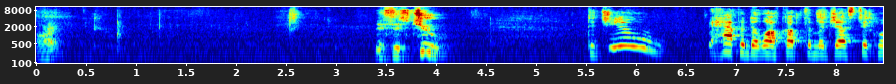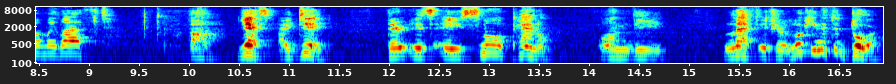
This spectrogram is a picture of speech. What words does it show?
All right. This is Chu. Did you happen to lock up the Majestic when we left? Ah, yes, I did. There is a small panel on the left. If you're looking at the door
